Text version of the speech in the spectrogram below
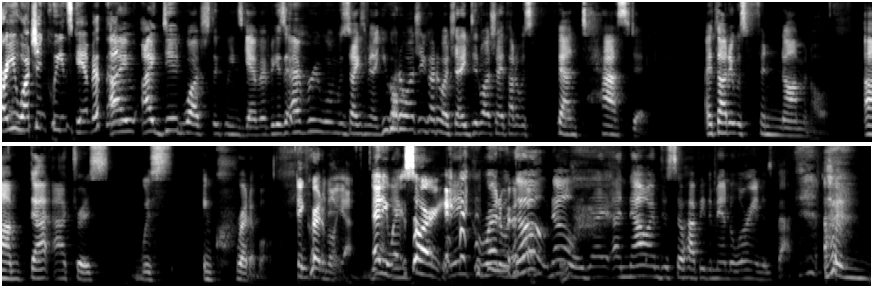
Are you watching Queen's Gambit then? I I did watch the Queen's Gambit because everyone was texting me like, "You got to watch it, you got to watch it." I did watch it. I thought it was fantastic. I thought it was phenomenal. Um, that actress was incredible. Incredible, yeah. Yeah, Anyway, in- sorry. incredible. No, no, I, and now I'm just so happy the Mandalorian is back. Um,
